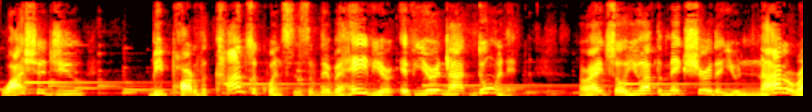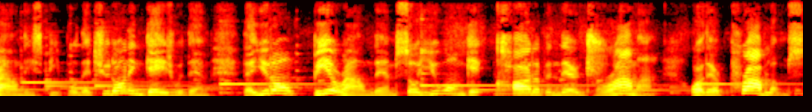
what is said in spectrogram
Why should you be part of the consequences of their behavior if you're not doing it? All right, so you have to make sure that you're not around these people, that you don't engage with them, that you don't be around them so you won't get caught up in their drama or their problems,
